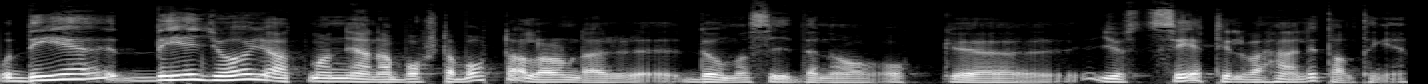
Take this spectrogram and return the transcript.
Och det, det gör ju att man gärna borstar bort alla de där eh, dumma sidorna och, och eh, just ser till vad härligt allting är.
